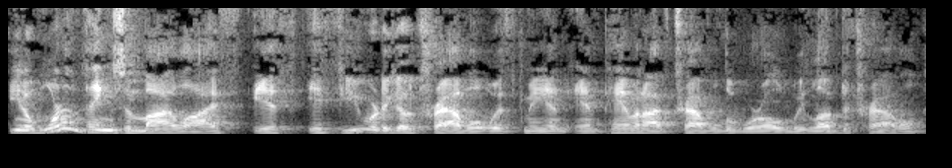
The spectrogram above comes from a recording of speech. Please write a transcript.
you know, one of the things in my life, if if you were to go travel with me, and, and Pam and I have traveled the world, we love to travel.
